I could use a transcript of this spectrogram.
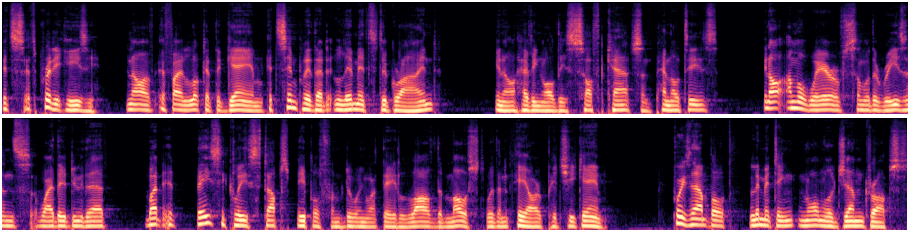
it's, it's pretty easy. You know, if, if I look at the game, it's simply that it limits the grind, you know, having all these soft caps and penalties. You know, I'm aware of some of the reasons why they do that, but it basically stops people from doing what they love the most with an ARPG game. For example, limiting normal gem drops.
